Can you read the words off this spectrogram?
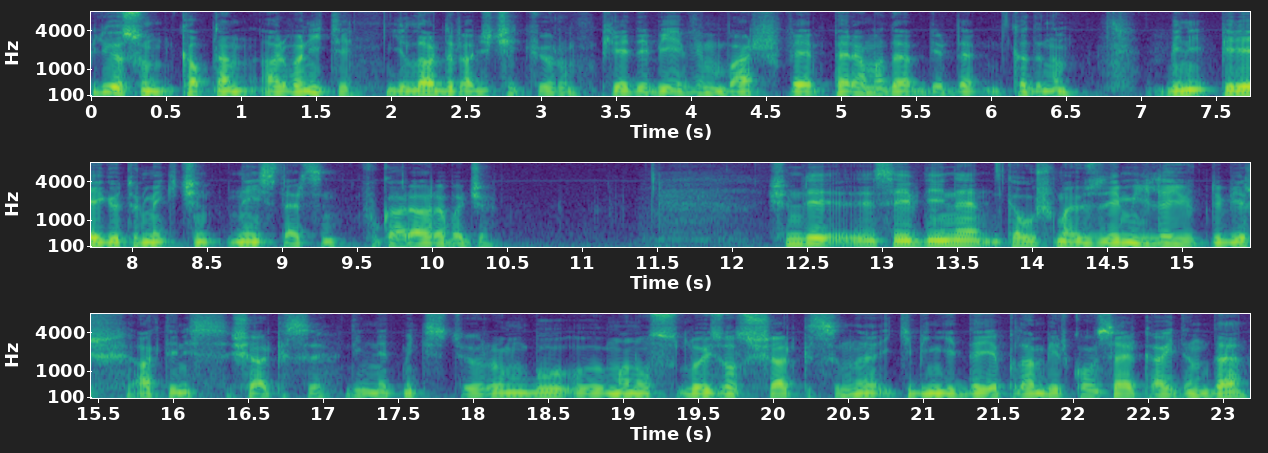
Biliyorsun Kaptan Arvaniti, yıllardır acı çekiyorum. Pire'de bir evim var ve Perama'da bir de kadınım. Beni Pire'ye götürmek için ne istersin fukara arabacı? Şimdi e, sevdiğine kavuşma özlemiyle yüklü bir Akdeniz şarkısı dinletmek istiyorum. Bu e, Manos Loizos şarkısını 2007'de yapılan bir konser kaydında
